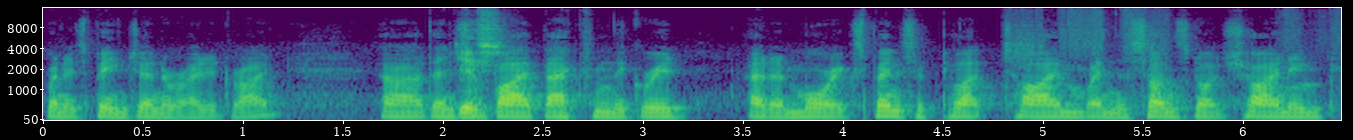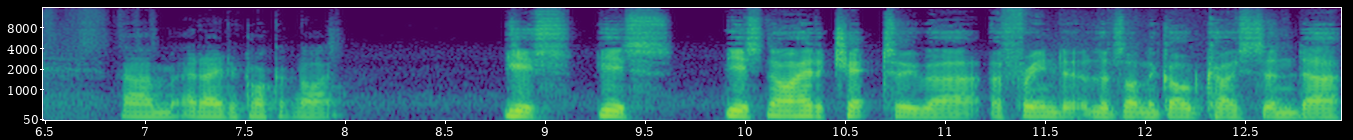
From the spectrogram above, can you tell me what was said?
when it's being generated, right? than yes. to buy it back from the grid at a more expensive time when the sun's not shining um, at eight o'clock at night. Yes, yes. Yes, no, I had a chat to uh, a friend that lives on the Gold Coast, and uh,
